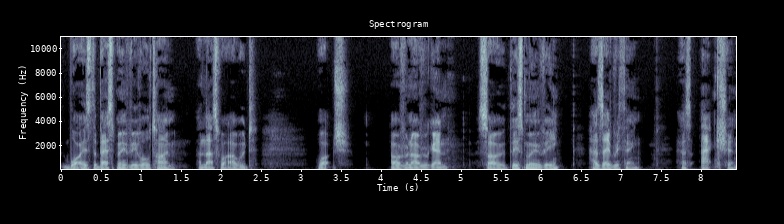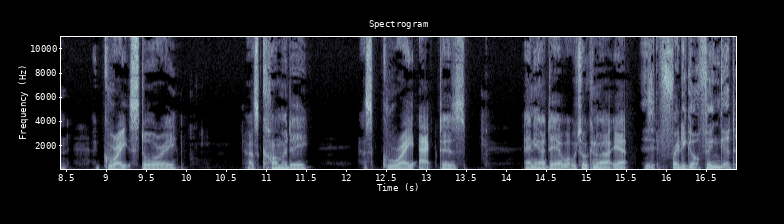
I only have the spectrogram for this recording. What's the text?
what is the best movie of all time. And that's what I would watch over and over again. So this movie has everything. Has action, a great story, has comedy, has great actors. Any idea what we're talking about yet? Is it Freddy Got Fingered?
